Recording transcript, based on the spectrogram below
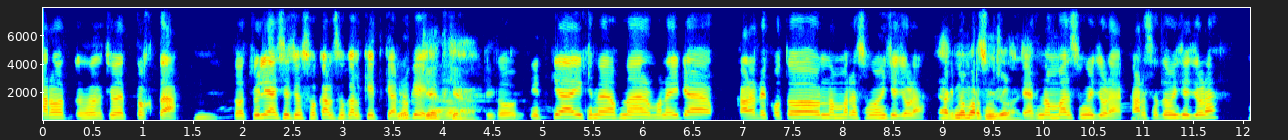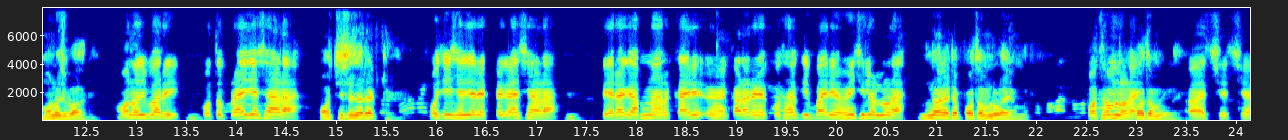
আরও হচ্ছে তক্তা। তো চলে আসেছে সকাল সকাল কেতকিয়া নাকি? কেতকিয়া তো কেতকিয়া এখানে আপনার মানে এটা কারাটে কত নম্বরের সঙ্গে হয়েছে জোড়া? এক নম্বর সঙ্গে জোড়া এক নম্বরের সঙ্গে জোড়া। কার সাথে হয়েছে জোড়া? মনোজ বাড়ি মনোজ বাড়ি কত প্রাইজ আছে আড়া? পঁচিশ হাজার এক টাকা। পঁচিশ হাজার এক টাকা আছে আড়া। এর আগে আপনার কারাটে কোথাও কি বাইরে হয়েছিল লড়া? না এটা প্রথম লড়াই আমার। প্রথম লড়াই? প্রথম লড়াই। আচ্ছা আচ্ছা।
